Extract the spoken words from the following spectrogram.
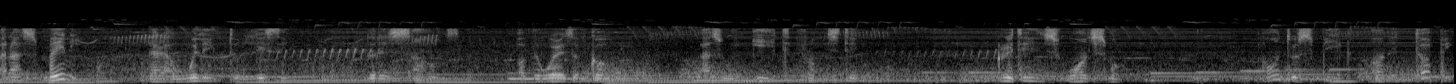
and as many that are willing to listen to the sounds of the words of God as we eat from His table. Greetings once more. I want to speak on a topic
